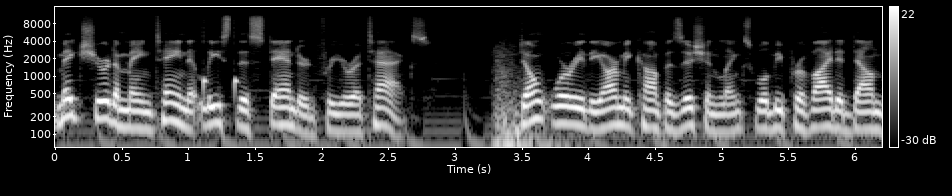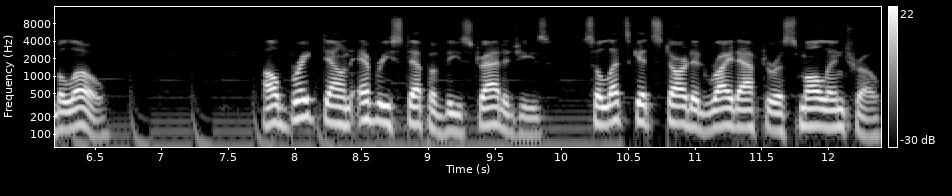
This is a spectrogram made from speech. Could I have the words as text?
make sure to maintain at least this standard for your attacks. Don't worry the army composition links will be provided down below. I'll break down every step of these strategies, so let's get started right after a small intro.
